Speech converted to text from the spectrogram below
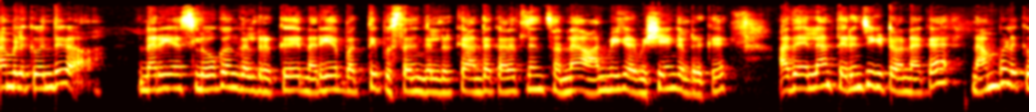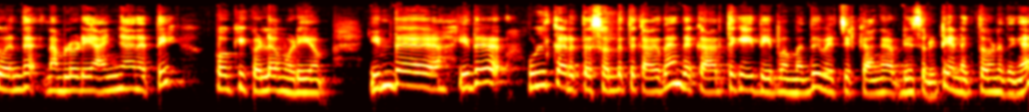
நம்மளுக்கு வந்து நிறைய ஸ்லோகங்கள் இருக்குது நிறைய பக்தி புஸ்தகங்கள் இருக்குது அந்த காலத்துலன்னு சொன்ன ஆன்மீக விஷயங்கள் இருக்குது அதையெல்லாம் தெரிஞ்சுக்கிட்டோன்னாக்க நம்மளுக்கு வந்து நம்மளுடைய அஞ்ஞானத்தை போக்கிக் கொள்ள முடியும். இந்த இதை உள்கருத்தை சொல்கிறதுக்காக தான் இந்த கார்த்திகை தீபம் வந்து வச்சுருக்காங்க அப்படின்னு சொல்லிட்டு எனக்கு தோணுதுங்க.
